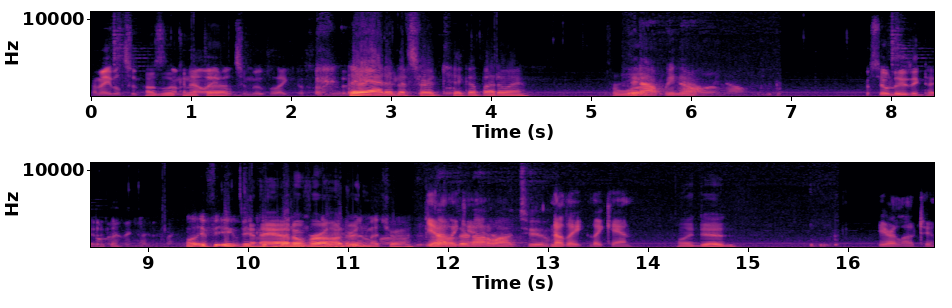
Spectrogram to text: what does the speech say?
I'm able to. I was looking I'm at now able that. to move like a. They added a third ticket, by the way. For what? Yeah, we know. We're still losing technically. Well, if, if Can could they add win over over them 100? in Mature. Yeah, no, they they're can. not allowed to. No, they they can. Well, they did. You're allowed to.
